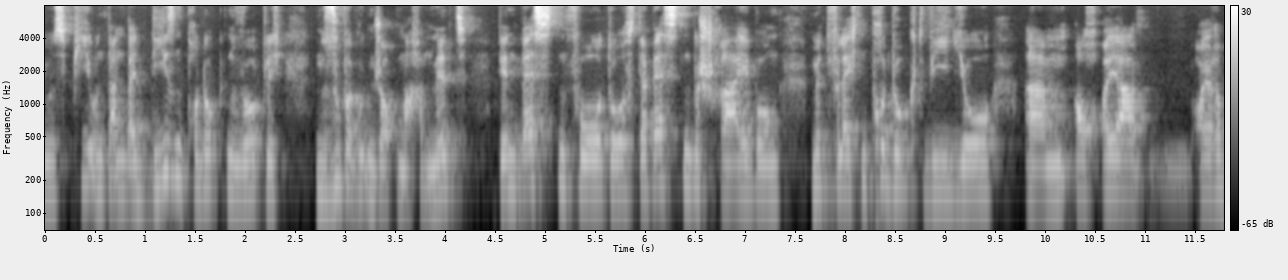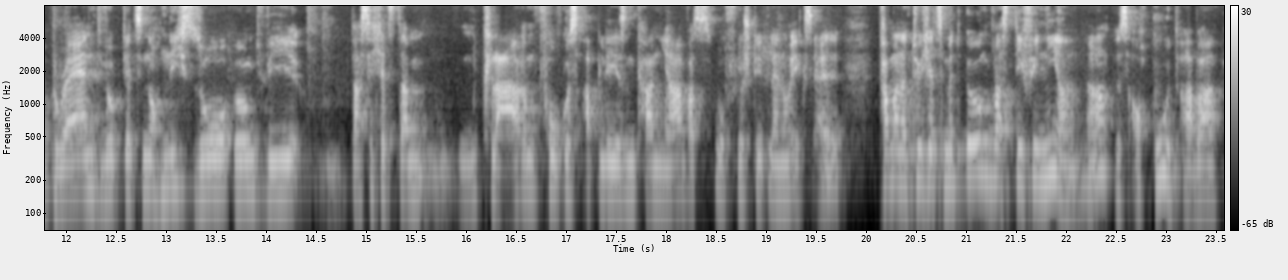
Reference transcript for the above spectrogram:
USP und dann bei diesen Produkten wirklich einen super guten Job machen mit den besten Fotos, der besten Beschreibung, mit vielleicht ein Produktvideo. Ähm, auch euer, eure Brand wirkt jetzt noch nicht so irgendwie, dass ich jetzt da einen klaren Fokus ablesen kann. Ja, was, wofür steht Leno XL? Kann man natürlich jetzt mit irgendwas definieren. Ja? Ist auch gut, aber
